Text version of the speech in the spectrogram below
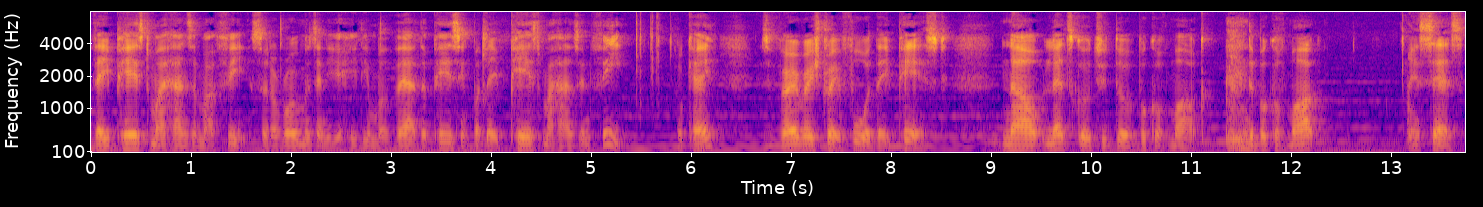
They pierced my hands and my feet. So the Romans and the Yehudim were there at the piercing, but they pierced my hands and feet. Okay? It's very, very straightforward. They pierced. Now let's go to the book of Mark. the book of Mark, it says,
